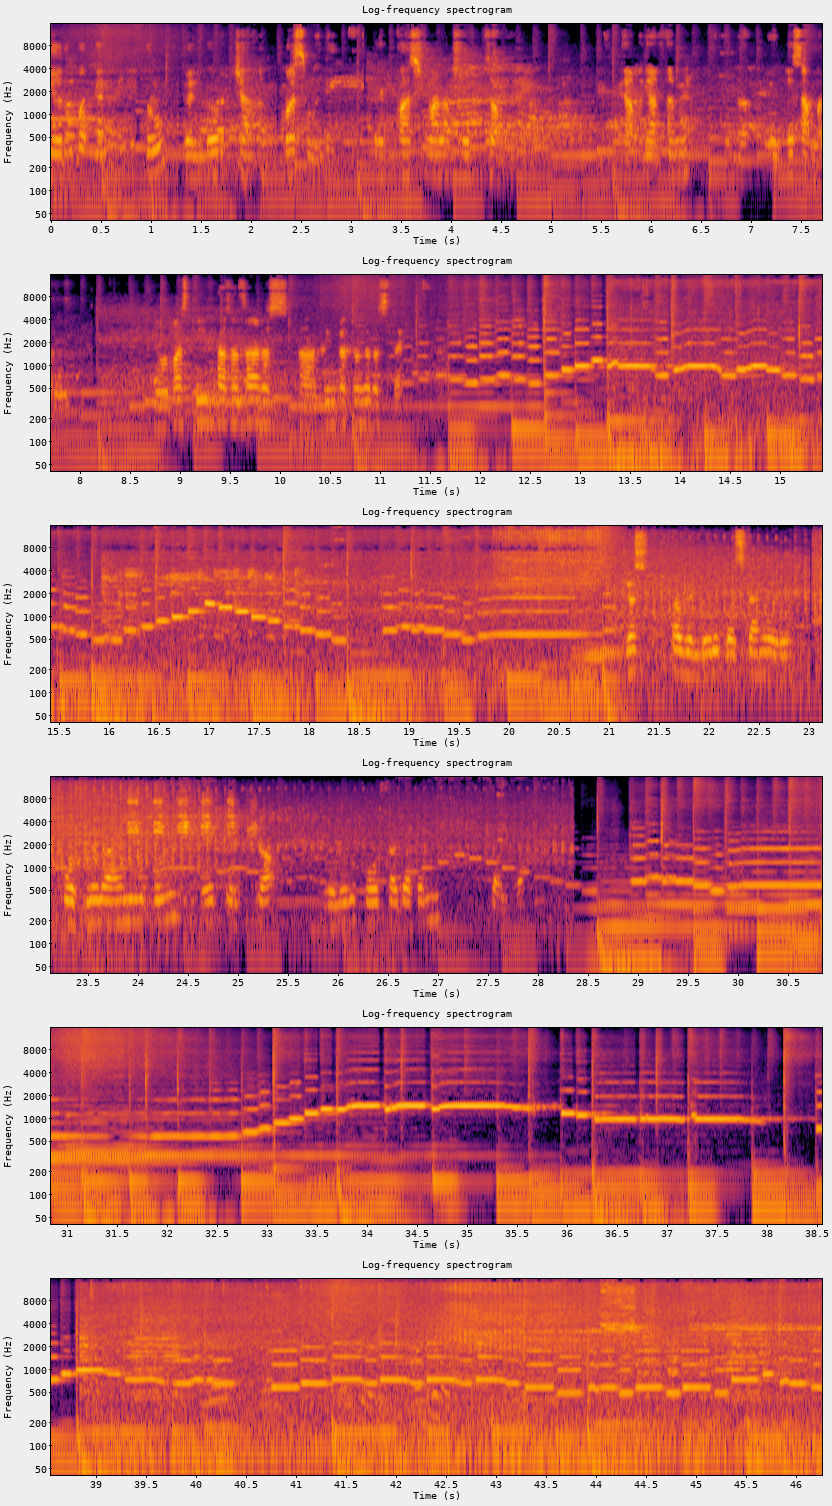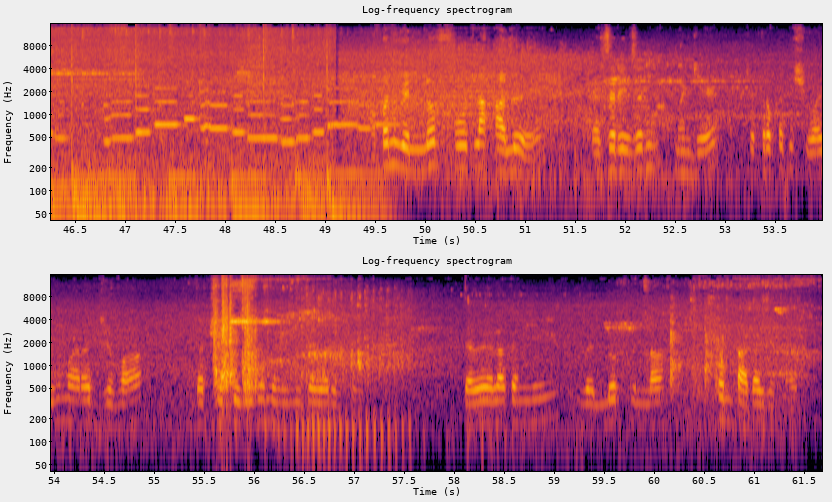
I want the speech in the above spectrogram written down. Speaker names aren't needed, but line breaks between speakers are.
Tirupati to वेल्लोरच्या बसमध्ये. Breakfast मला खूप चांगला त्यामध्ये आता मी इडली सांबार जवळपास तीन तासाचा रस्ता तीन तासाचा रस्ता आहे. जस्ट आता वेल्लोरी बस स्टँडवरून पोचलेलो आहे मी इथून एक रिक्षा वेल्लोरी फोर्टसाठी आपण चालता. आपण वेल्लोर फोर्टला आलो आहे त्याचं रिझन म्हणजे छत्रपती शिवाजी महाराज जेव्हा दक्षिणेच्या मोहिमेच्या वर होते त्यावेळेला त्यांनी वेल्लोर किल्ला पण ताब्यात घेतला.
